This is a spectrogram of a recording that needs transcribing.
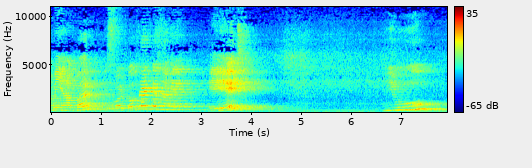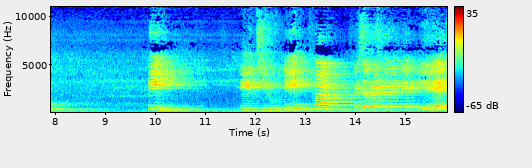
हमें यहाँ पर इस वर्ड को प्रेड करना है। H U T H U T hut फिर से राइट करेंगे H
